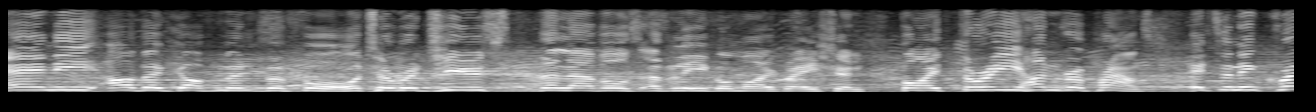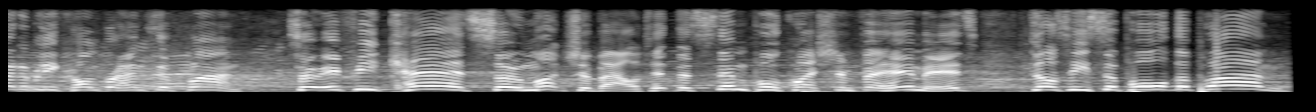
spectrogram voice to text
any other government before to reduce the levels of legal migration by £300. It's an incredibly comprehensive plan. So if he cares so much about it, the simple question for him is does he support the plan?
